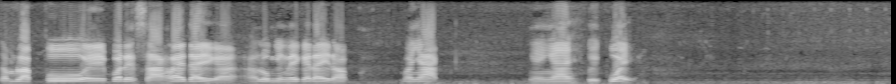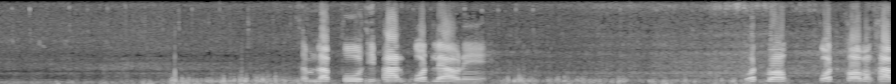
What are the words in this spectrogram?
สำหรับผู้เอ่บ่ได้สร้างรายได้ก็ลงยังไงก็ได้ดอกไม่ยาก ง่ายๆกล้วยๆสำหรับผู้ที่ผ่านกฎแล้วนี่กฎบอกกฎขอบังคับ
